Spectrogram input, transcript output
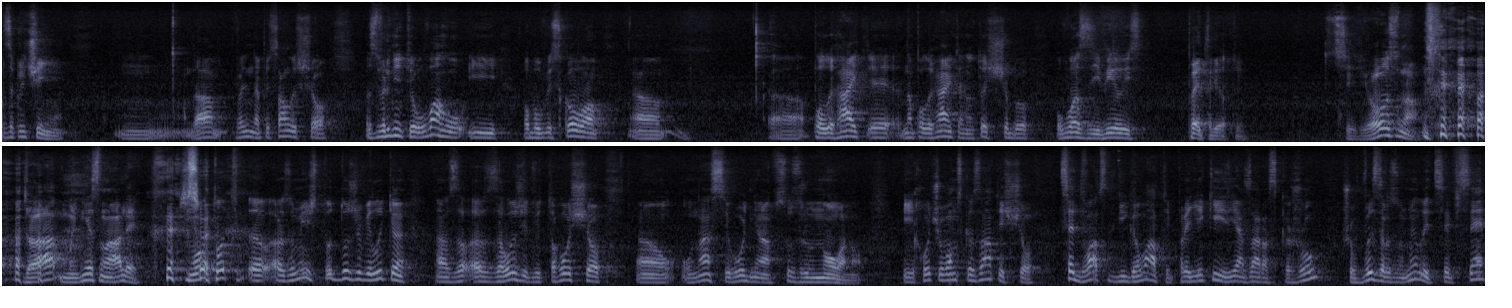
заключенні. Да, вони написали, що зверніть увагу і обов'язково а, а, полягайте, наполягайте на те, щоб у вас з'явились патріоти. Серйозно? да, ми не знали. Ну, тут, е, розумієш, тут дуже велике е, е, залежить від того, що у нас сьогодні все зруйновано. І хочу вам сказати, що Це 20 гігават, про які я зараз скажу, щоб ви зрозуміли, це все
